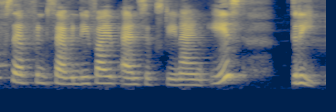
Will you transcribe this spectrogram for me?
of 75 and 69 is 3.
